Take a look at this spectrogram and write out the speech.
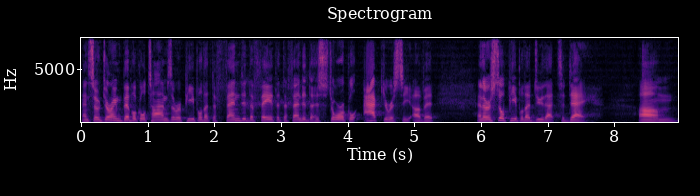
And so during biblical times, there were people that defended the faith, that defended the historical accuracy of it. And there are still people that do that today. Um,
